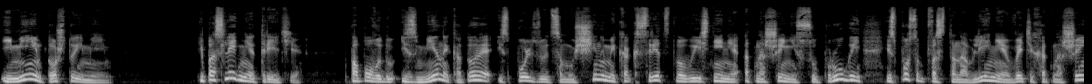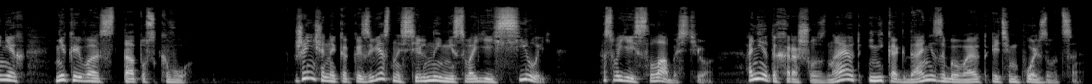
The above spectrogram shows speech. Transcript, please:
имеем то, что имеем. И последнее, третье, по поводу измены, которая используется мужчинами как средство выяснения отношений с супругой и способ восстановления в этих отношениях некоего статус-кво. Женщины, как известно, сильны не своей силой, а своей слабостью. Они это хорошо знают и никогда не забывают этим пользоваться.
